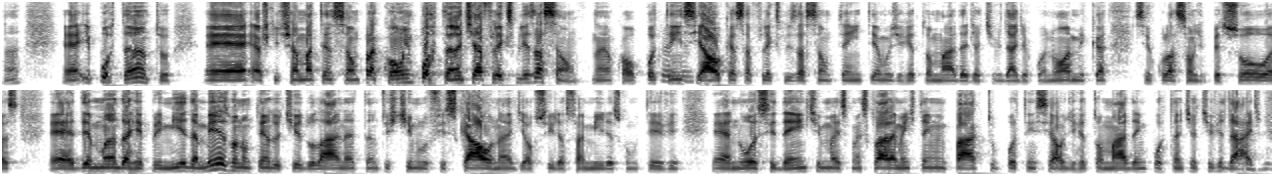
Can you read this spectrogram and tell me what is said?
né? É, e, portanto, é, acho que chama atenção para quão importante é a flexibilização, né? qual o potencial uhum. que essa flexibilização tem em termos de retomada de atividade econômica, circulação de pessoas, é, demanda reprimida, mesmo não tendo tido lá né, tanto estímulo fiscal né, de auxílio às famílias como teve é, no Ocidente, mas, mas claramente tem um impacto potencial de retomada importante de atividade. Uhum.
